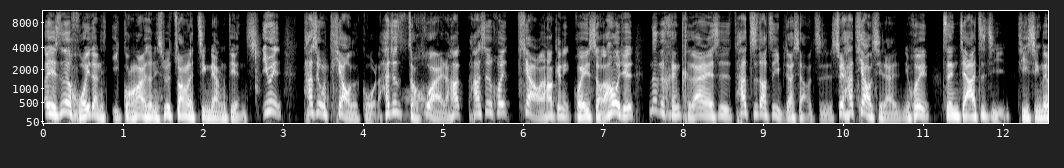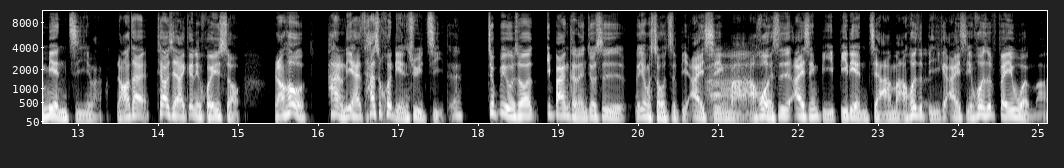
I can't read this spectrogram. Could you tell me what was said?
而且真的活力到你以广告来说，你是不是装了尽量电池？因为她是用跳的过来，她就是走过来，然后她是会跳，然后跟你挥手，然后我觉得那个很可爱的是，她知道自己比较小只，所以他跳起来你会增加自己体型的面积嘛，然后再跳起来跟你挥手，然后他很厉害，他是会连续记的。就比如说，一般可能就是用手指比爱心嘛，或者是爱心比比脸颊嘛，或者比一个爱心，或者是飞吻嘛。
